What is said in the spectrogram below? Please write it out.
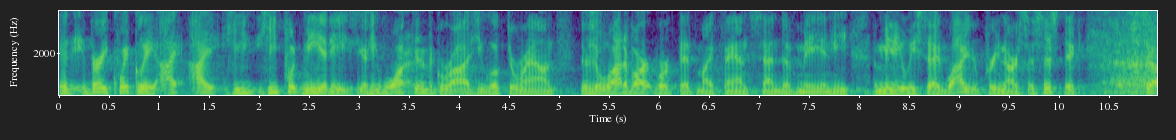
it, it- very quickly, I, I he he put me at ease. You know, he walked Right. into the garage, he looked around. There's a lot of artwork that my fans send of me, and he immediately said, "Wow, you're pretty narcissistic." So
